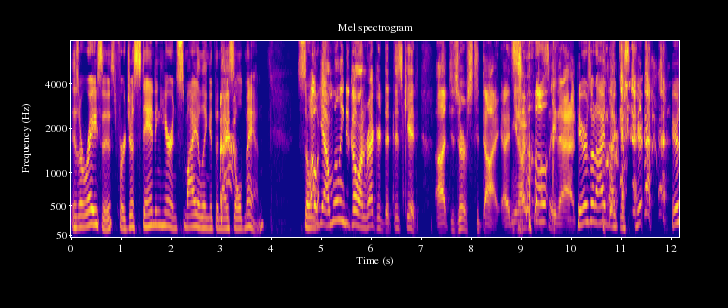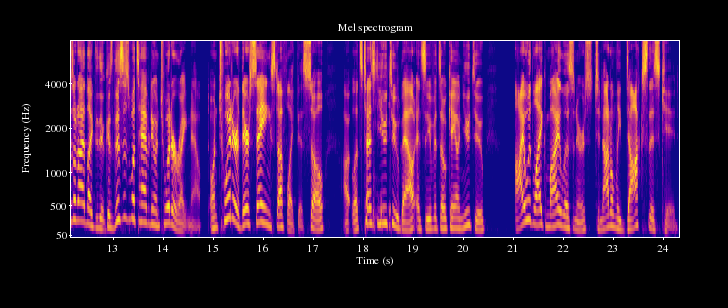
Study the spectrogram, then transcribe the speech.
is a racist for just standing here and smiling at the nice old man. So, Oh yeah, I'm willing to go on record that this kid uh, deserves to die. And you know, I will So- say that. here's what I'd like to here- here's what I'd like to do because this is what's happening on Twitter right now. On Twitter, they're saying stuff like this. So uh, let's test YouTube out and see if it's okay on YouTube. I would like my listeners to not only dox this kid,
